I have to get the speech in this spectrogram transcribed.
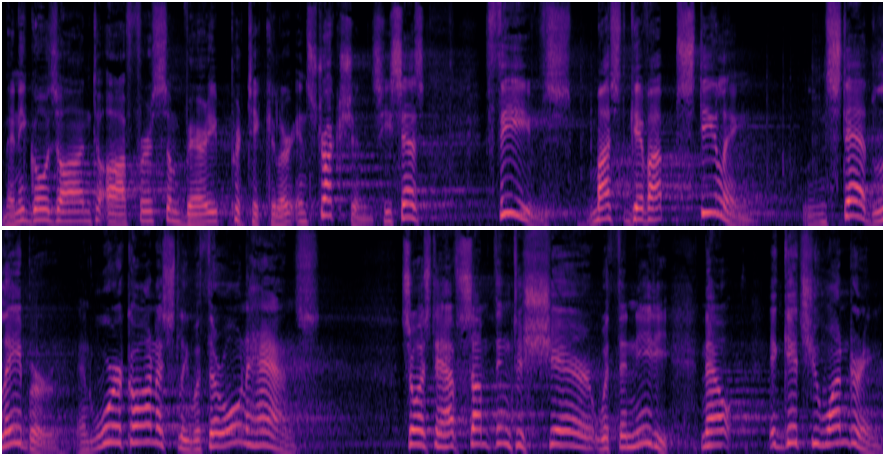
Then he goes on to offer some very particular instructions. He says, Thieves must give up stealing, instead, labor and work honestly with their own hands so as to have something to share with the needy. Now, it gets you wondering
